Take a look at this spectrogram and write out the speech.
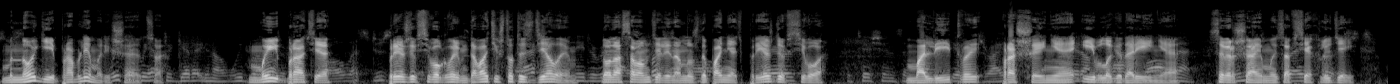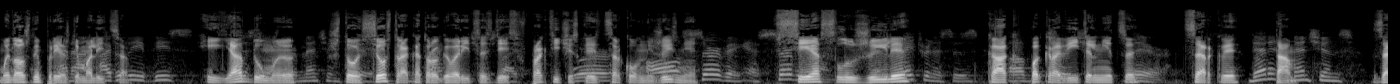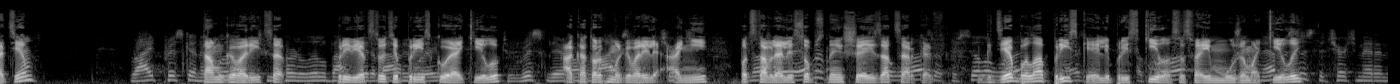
Многие проблемы решаются. Мы, братья, прежде всего говорим, давайте что-то сделаем. Но на самом деле нам нужно понять, прежде всего, молитвы, прошения и благодарения совершаемый за всех людей. Мы должны прежде молиться. И я думаю, что сестры, о которых говорится здесь, в практической церковной жизни, все служили как покровительницы церкви там. Затем Там говорится, приветствуйте Приску и Акилу, о которых мы говорили, они подставляли собственные шеи за церковь. Где была Приска или Прискила со своим мужем Акилой?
